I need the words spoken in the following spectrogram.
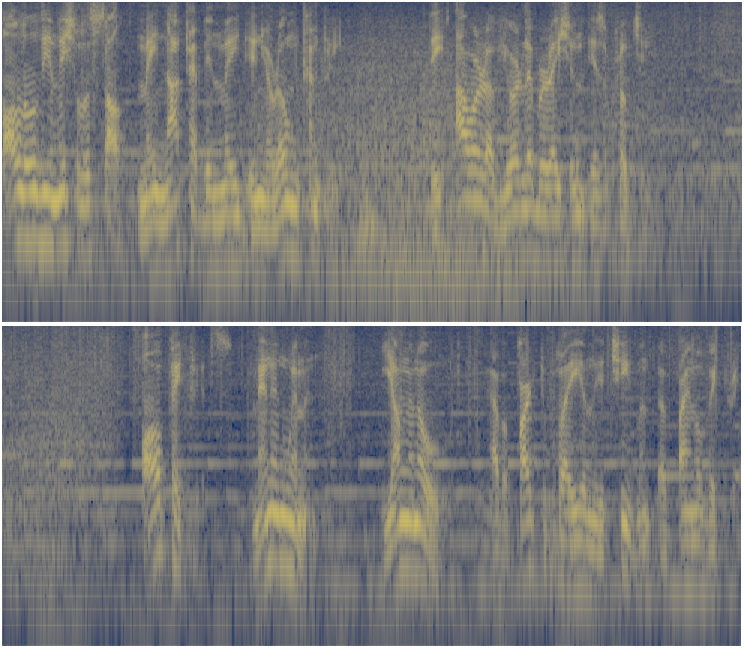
Although the initial assault may not have been made in your own country, the hour of your liberation is approaching. All patriots, men and women, young and old, have a part to play in the achievement of final victory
